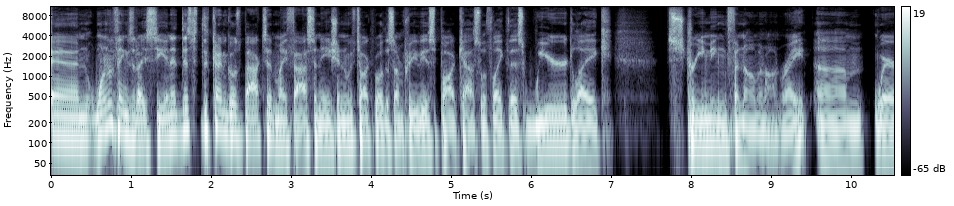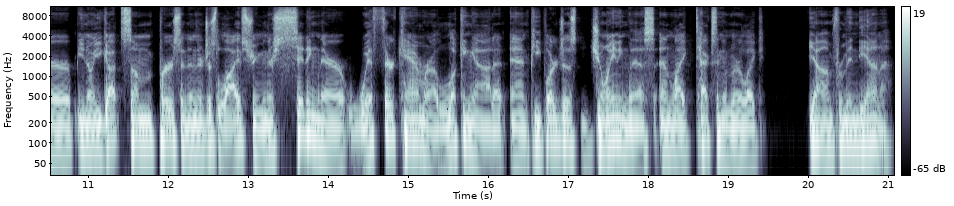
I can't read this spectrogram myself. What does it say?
And one of the things that I see, and it, this, this kind of goes back to my fascination. We've talked about this on previous podcasts with like this weird, like streaming phenomenon, right? Um, where you know you got some person and they're just live streaming, they're sitting there with their camera looking at it, and people are just joining this and like texting them. They're like, "Yeah, I'm from Indiana."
